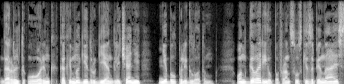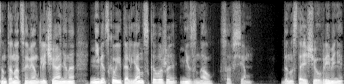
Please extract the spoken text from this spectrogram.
Гарольд Уоринг, как и многие другие англичане, не был полиглотом. Он говорил по-французски запинаясь, с интонациями англичанина, немецкого и итальянского же не знал совсем. До настоящего времени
